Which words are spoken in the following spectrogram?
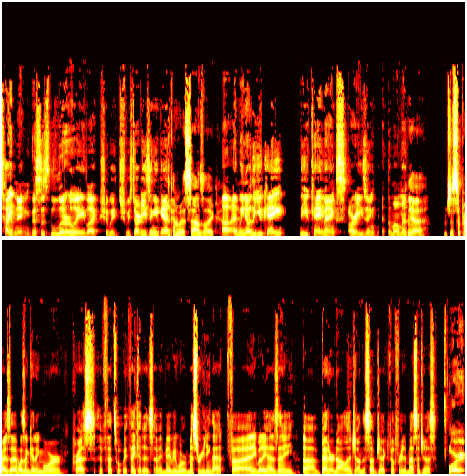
tightening. This is literally like should we should we start easing again? Kind of what it sounds like. Uh, and we know the UK the UK banks are easing at the moment. Yeah. I'm just surprised that it wasn't getting more press if that's what we think it is. I mean, maybe we're misreading that. If uh, anybody has any uh, better knowledge on the subject, feel free to message us. Or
